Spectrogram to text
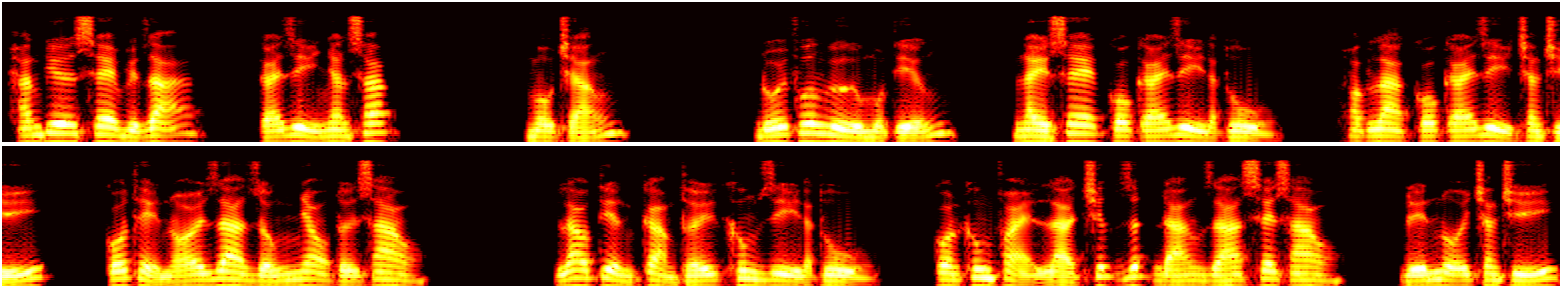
Hắn kia xe Việt dã, cái gì nhan sắc? Màu trắng. Đối phương ngừ một tiếng, này xe có cái gì đặc thù, hoặc là có cái gì trang trí, có thể nói ra giống nhau tới sao. Lao tiền cảm thấy không gì đặc thù, còn không phải là chiếc rất đáng giá xe sao, đến nỗi trang trí.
